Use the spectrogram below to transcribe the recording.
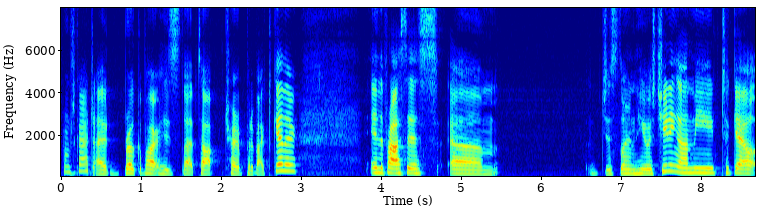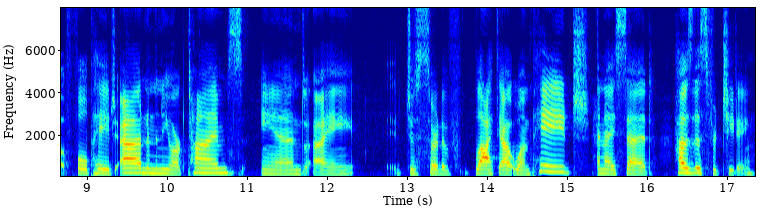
from scratch. I broke apart his laptop, tried to put it back together. In the process, um, just learned he was cheating on me, took out full page ad in the New York Times, and I just sort of blacked out one page and I said, How's this for cheating?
